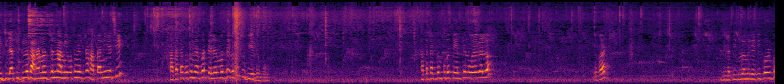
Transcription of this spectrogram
এই জিলাপিগুলো বানানোর জন্য আমি প্রথমে একটা হাতা নিয়েছি। হাতাটা প্রথমে একবার তেলের মধ্যে এভাবে চুপিয়ে দেব। হাতাটা একদম পুরো তেল তেল হয়ে গেল। এবার জিলাপিগুলো আমি রেডি করব।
